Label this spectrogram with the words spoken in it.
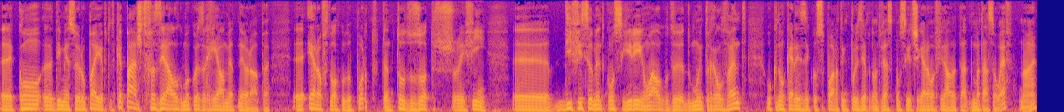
eh, com eh, dimensão europeia, portanto, capaz de fazer alguma coisa realmente na Europa, era o Futebol Clube do Porto. Portanto, todos os outros, enfim, dificilmente conseguiriam algo de, de muito relevante, o que não quer dizer que o Sporting, por exemplo, não tivesse conseguido chegar a uma final de uma taça UEFA, não é?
